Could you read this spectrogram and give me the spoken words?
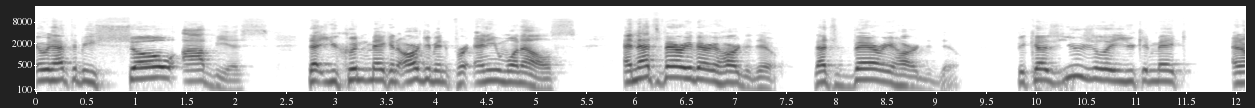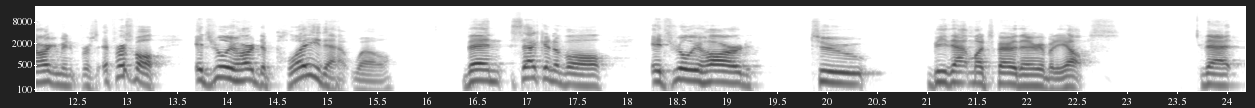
It would have to be so obvious that you couldn't make an argument for anyone else. And that's very, very hard to do. That's very hard to do because usually you can make an argument for, first of all, it's really hard to play that well. Then, second of all, it's really hard to be that much better than everybody else. That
